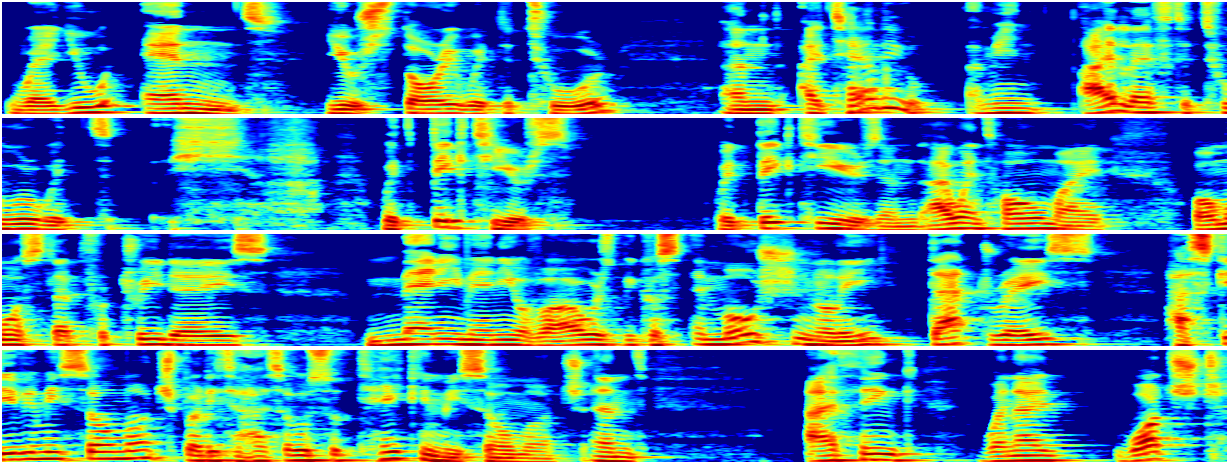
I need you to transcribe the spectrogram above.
where you end your story with the tour. And I tell you, I mean, I left the tour with, with big tears with big tears. And I went home. I almost slept for three days, many, many of hours, because emotionally, that race has given me so much, but it has also taken me so much. And I think when I watched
